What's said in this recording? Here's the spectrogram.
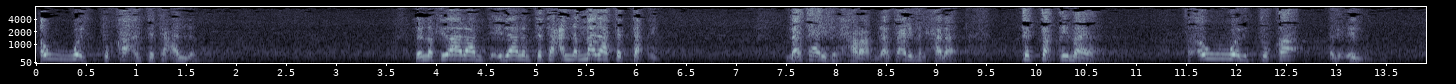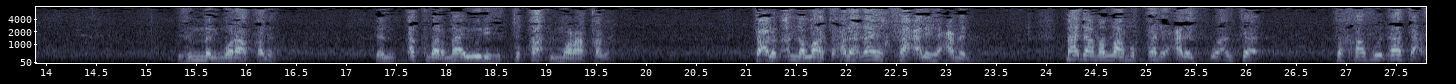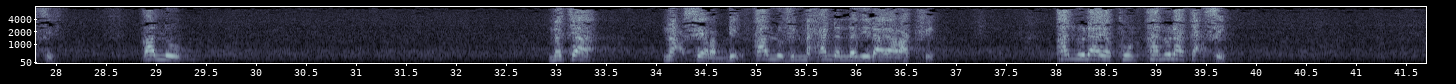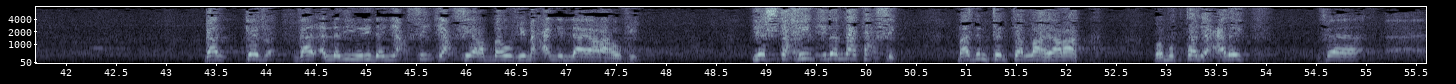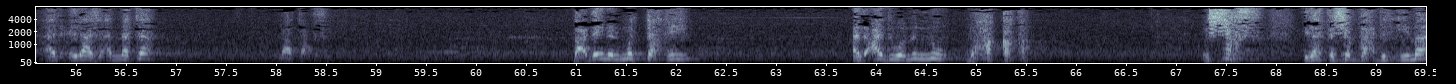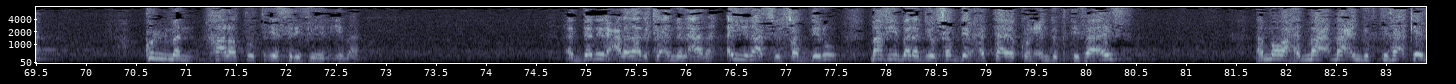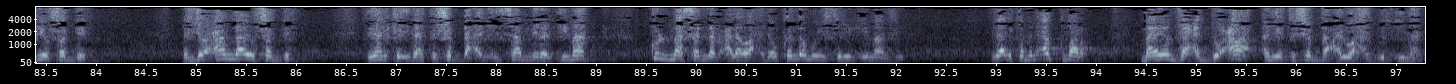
أول التقى أن تتعلم. لأنك إذا لم إذا لم تتعلم ماذا تتقي؟ لا تعرف الحرام، لا تعرف الحلال، تتقي ماذا؟ فأول التقى العلم. ثم المراقبة. لأن أكبر ما يورث التقى المراقبة. تعلم أن الله تعالى لا يخفى عليه عمل. ما دام الله مطلع عليك وأنت تخاف لا تعصيه قال له متى نعصي ربي؟ قال له في المحل الذي لا يراك فيه. قال له لا يكون قال له لا تعصي. قال كيف؟ قال الذي يريد أن يعصي يعصي ربه في محل لا يراه فيه. يستحيل إذا لا تعصي. ما دمت أنت الله يراك ومطلع عليك فالعلاج أنك لا تعصي. بعدين المتقي العدوى منه محققة. الشخص إذا تشبع بالإيمان كل من خالطه يسري فيه الإيمان. الدليل على ذلك أن الآن أي ناس يصدروا ما في بلد يصدر حتى يكون عنده اكتفاء أما واحد ما, ما عنده اكتفاء كيف يصدر؟ الجوعان لا يصدر لذلك إذا تشبع الإنسان من الإيمان كل ما سلم على واحد أو كلمه يسري الإيمان فيه. لذلك من أكبر ما ينفع الدعاء أن يتشبع الواحد بالإيمان.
